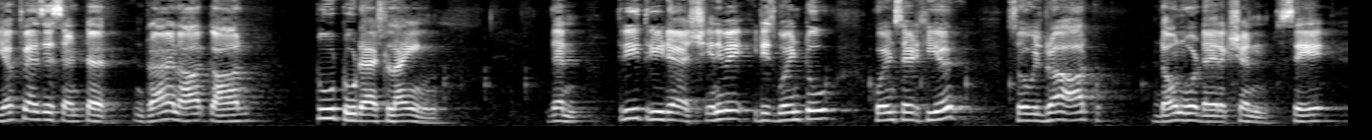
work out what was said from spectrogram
F as a center. Draw an arc on 2 2 dash line. Then 3 3 dash. Anyway it is going to coincide here. So we'll draw arc downward direction. Say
